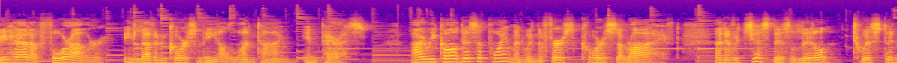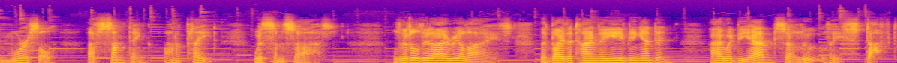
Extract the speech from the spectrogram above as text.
We had a four hour, 11 course meal one time in Paris. I recall disappointment when the first course arrived, and it was just this little twisted morsel of something on a plate with some sauce. Little did I realize that by the time the evening ended, I would be absolutely stuffed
